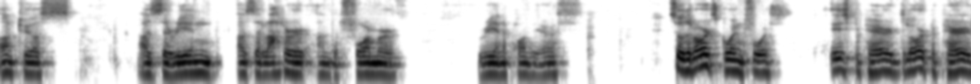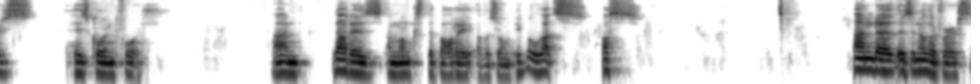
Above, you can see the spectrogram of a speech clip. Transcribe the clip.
unto us as the rain, as the latter and the former rain upon the earth. So the Lord's going forth is prepared. The Lord prepares his going forth. And that is amongst the body of his own people. That's us. And uh, there's another verse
